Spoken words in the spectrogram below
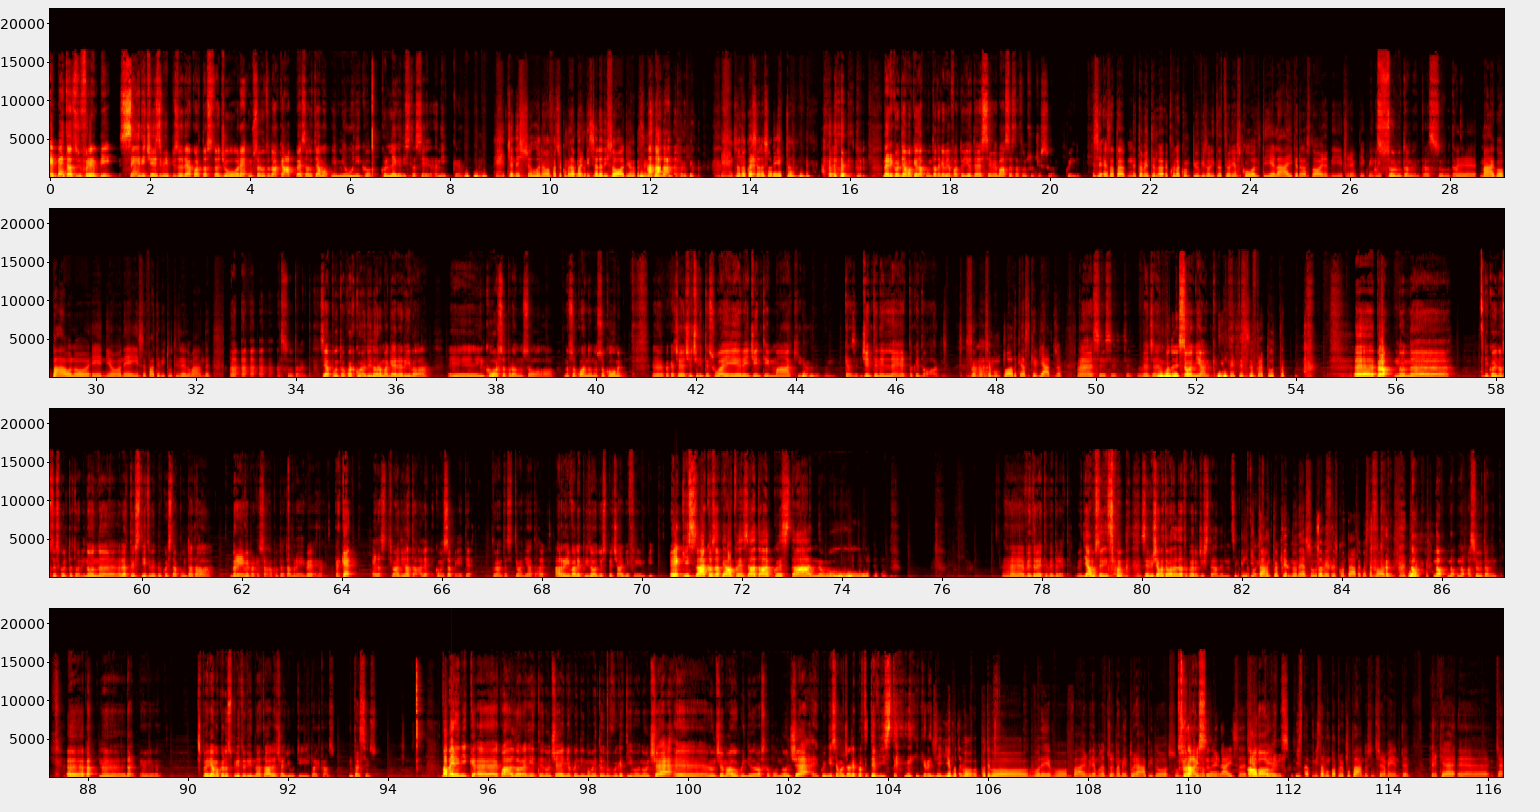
E bentornati su FreeMP, sedicesimo episodio della quarta stagione. Un saluto da Cappe, salutiamo il mio unico collega di stasera, Nick. C'è nessuno? Faccio come la particella di sodio. Sono qua Beh. solo soletto. Beh, ricordiamo che la puntata che abbiamo fatto io e te assieme basta è stata un successore, quindi... Sì, è stata nettamente la, quella con più visualizzazioni, ascolti e like della storia di 3MP, quindi... Assolutamente, assolutamente. Eh, Mago, Paolo, Ennio, Neis, fatevi tutte delle domande. Ah, ah, ah, ah, assolutamente. Sì, appunto, qualcuno di loro magari arriva eh, in corso, però non so, non so quando, non so come, eh, perché c'è, c'è gente su aerei, gente in macchina gente nel letto che dorme. Siamo, ah. siamo, un podcast che viaggia. Eh sì, sì, sì. Viaggia nel mondo dei sogni anche. Soprattutto. Eh, però non... Eh, dico ai nostri ascoltatori, non eh, rattristitevi per questa puntata breve, perché sarà una puntata breve, eh, perché è la settimana di Natale e come sapete, durante la settimana di Natale arriva l'episodio speciale di FreeMP. E chissà cosa abbiamo pensato a quest'anno! Uh! Eh, vedrete, vedrete. Vediamo se, iniziamo, se riusciamo a trovare una data per registrarle. Intanto che non è assolutamente scontata questa cosa. no, no, no, no, assolutamente. Eh, però, eh, dai, eh, speriamo che lo spirito di Natale ci aiuti in tal caso, in tal senso. Va bene, Nick. Eh, qua allora niente, non c'è Ennio, quindi il momento divulgativo non c'è, eh, non c'è Mago, quindi l'oroscopo non c'è, e quindi siamo già alle partite viste. sì, io potevo, potevo, volevo fare vediamo, un aggiornamento rapido sul su Rice. Rice sì, oh, mi, sta, mi, stavo un po' preoccupando, sinceramente. Perché eh, cioè,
